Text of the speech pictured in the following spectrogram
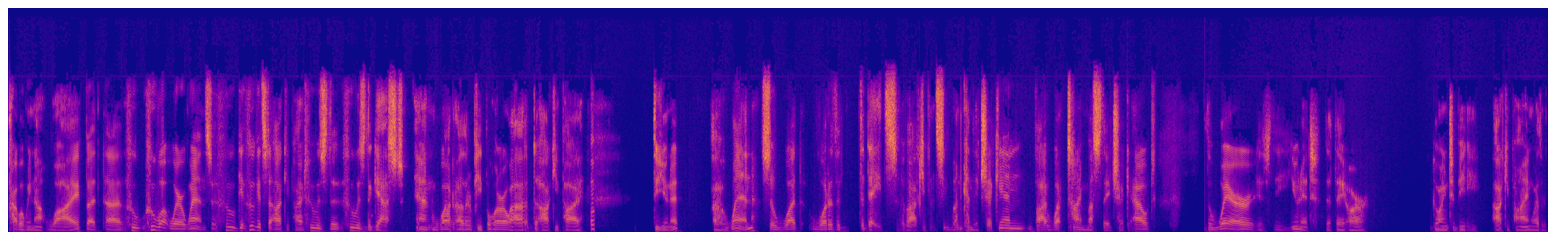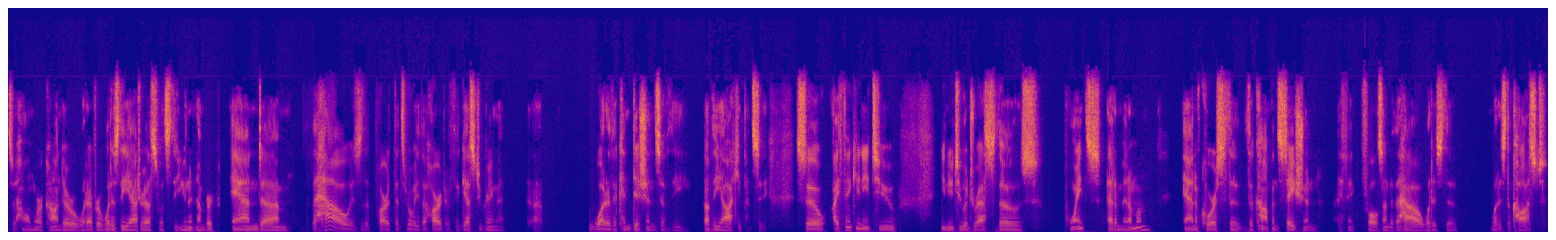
probably not why but uh, who who what where when. So who get, who gets to occupy it? Who is the who is the guest? And what other people are allowed to occupy the unit uh, when? So what what are the the dates of occupancy? When can they check in? By what time must they check out the where is the unit that they are going to be occupying, whether it's a home or a condo or whatever. What is the address? What's the unit number? And um, the how is the part that's really the heart of the guest agreement. Uh, what are the conditions of the of the occupancy? So I think you need to you need to address those points at a minimum, and of course the the compensation I think falls under the how. What is the what is the cost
